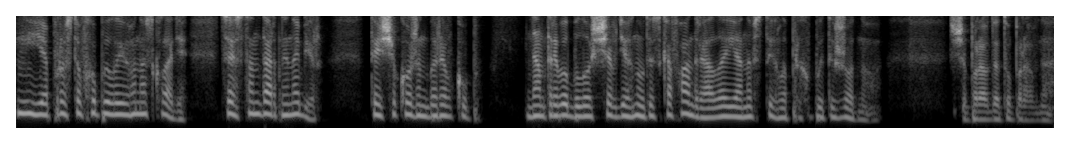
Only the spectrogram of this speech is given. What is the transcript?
Ні, я просто вхопила його на складі. Це стандартний набір, те, що кожен бере в куб. Нам треба було ще вдягнути скафандри, але я не встигла прихопити жодного. Щоправда, то правда.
